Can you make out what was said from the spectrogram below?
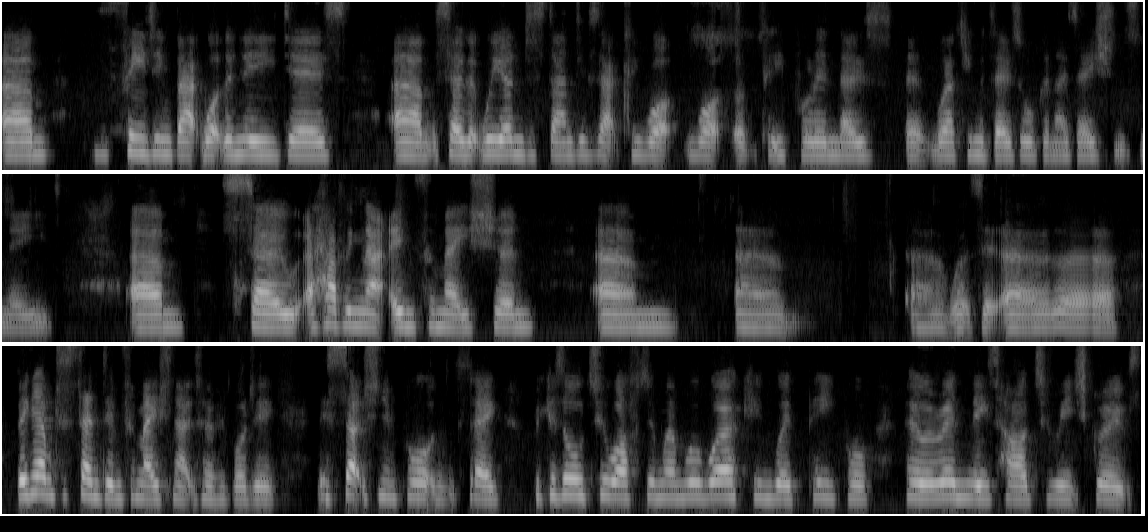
um, feeding back what the need is, um, so that we understand exactly what what people in those uh, working with those organisations need. Um, so uh, having that information, um, uh, uh, what's it? Uh, being able to send information out to everybody is such an important thing because all too often when we're working with people who are in these hard to reach groups,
